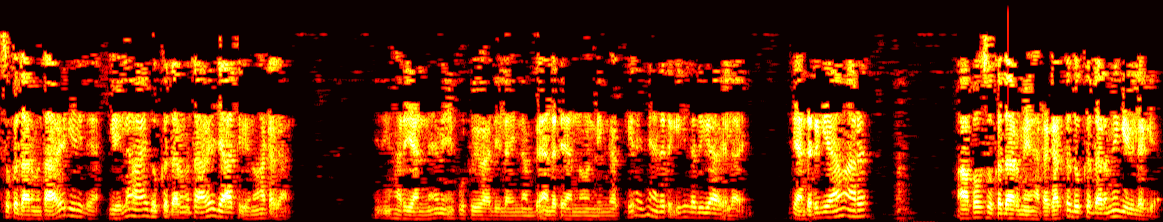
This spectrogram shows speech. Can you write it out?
සුඛ ධර්මතාවයේ ගෙවිලා. ගෙවිලා ආයේ දුක්ඛ ධර්මතාවයේ ಜಾති වෙනවා හට ගන්න. ඉතින් හරියන්නේ මේ පුටුවේ වැඩිලා ඉන්න බෑ ඇඳට යන්න ඕන ඩිංගක් කියලා. ඉතින් ඇඳට ගිහිල්ලා දිගා වෙලා ඉන්නේ. ඉතින් ඇඳට ගියාම අර ආපහු සුඛ ධර්මයේ හටගත්ත දුක්ඛ ධර්මයේ ගෙවිලා ගියා.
